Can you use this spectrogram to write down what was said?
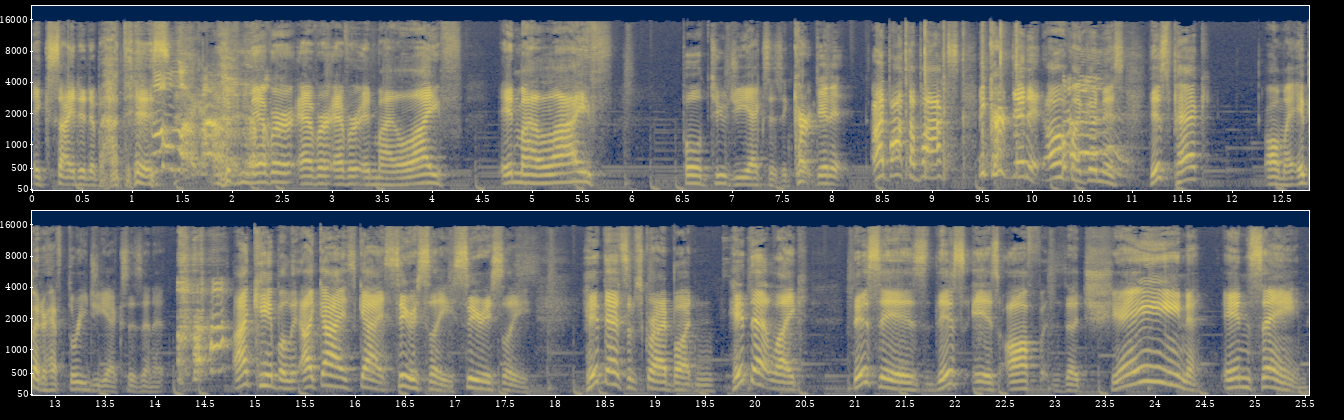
excited about this. Oh my God. I've never, ever, ever in my life, in my life, pulled two GXs, and Kurt did it. I bought the box, and Kurt did it. Oh my goodness. This pack, oh my, it better have three GXs in it. I can't believe, I, guys, guys, seriously, seriously, hit that subscribe button, hit that like. This is this is off the chain, insane.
